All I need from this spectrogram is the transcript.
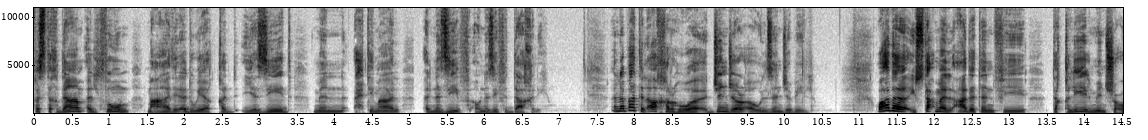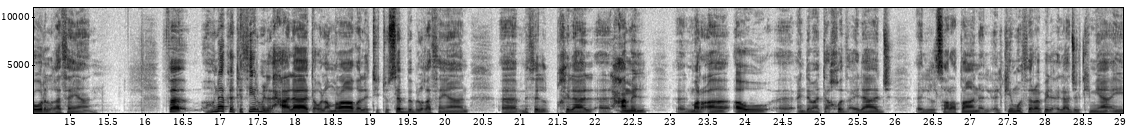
فاستخدام الثوم مع هذه الأدوية قد يزيد من احتمال النزيف أو النزيف الداخلي. النبات الآخر هو الجنجر أو الزنجبيل. وهذا يستعمل عادة في تقليل من شعور الغثيان. فهناك كثير من الحالات أو الأمراض التي تسبب الغثيان آه، مثل خلال الحمل المرأة أو آه، عندما تأخذ علاج السرطان الكيموثيرابي العلاج الكيميائي.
